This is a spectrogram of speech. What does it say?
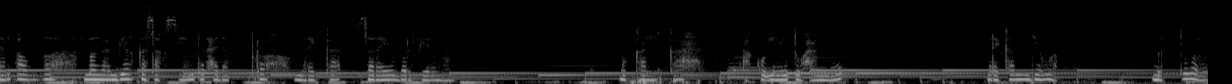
dan Allah mengambil kesaksian terhadap roh mereka seraya berfirman, Bukankah aku ini Tuhanmu? Mereka menjawab, Betul,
